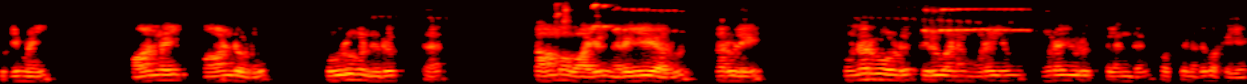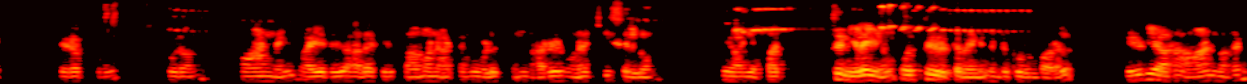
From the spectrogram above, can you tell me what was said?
உரிமை ஆண்மை ஆண்டோடு உருவு நிறுத்த காம வாயில் நிறைய அருள் அருளே. உணர்வோடு திருவன முறையும் முறையுறு கிளந்தன் ஒப்பினது வகையே. பிறப்பு புறம் ஆண்மை வயது அழகு காமநாட்டம் ஒழுக்கம் அருள் உணர்ச்சி செல்வம் ஆகிய பத்து நிலையிலும் ஒத்து இருக்க வேண்டும் என்று கூறும் பாடல். இறுதியாக ஆண் மகன்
